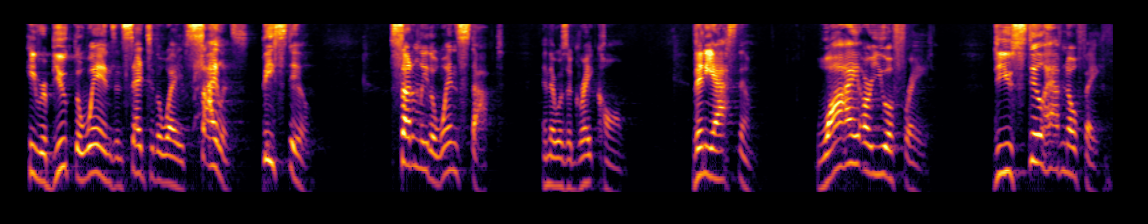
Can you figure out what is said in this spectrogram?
he rebuked the winds and said to the waves, Silence, be still. Suddenly the wind stopped and there was a great calm. Then he asked them, Why are you afraid? Do you still have no faith?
